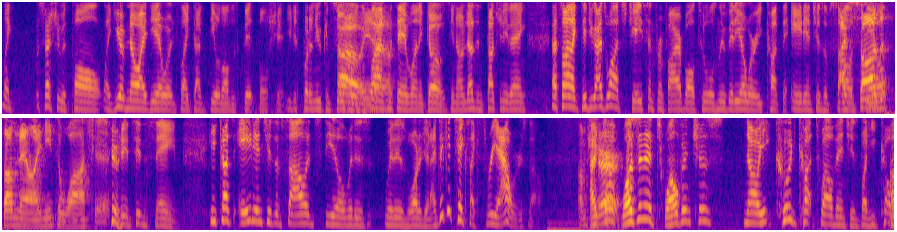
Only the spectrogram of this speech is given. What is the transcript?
like, especially with Paul, like you have no idea what it's like to have to deal with all this bit bullshit. You just put a new consumable Oh, in the yeah. plasma table and it goes. You know, it doesn't touch anything. That's why, like, did you guys watch Jason from Fireball Tools' new video where he cut the eight inches of solid I saw steel? the thumbnail. I need to watch it. dude it's insane he cuts eight inches of solid steel with his with his water jet i think it takes like three hours though I'm I sure. thought wasn't it 12 inches? No he could cut 12 inches but he co- Oh,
